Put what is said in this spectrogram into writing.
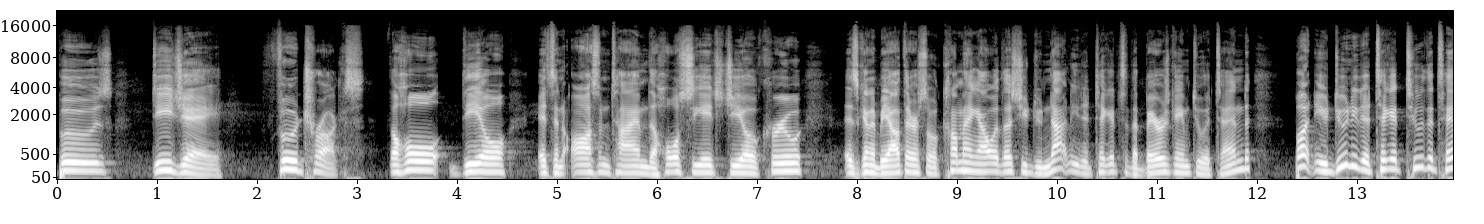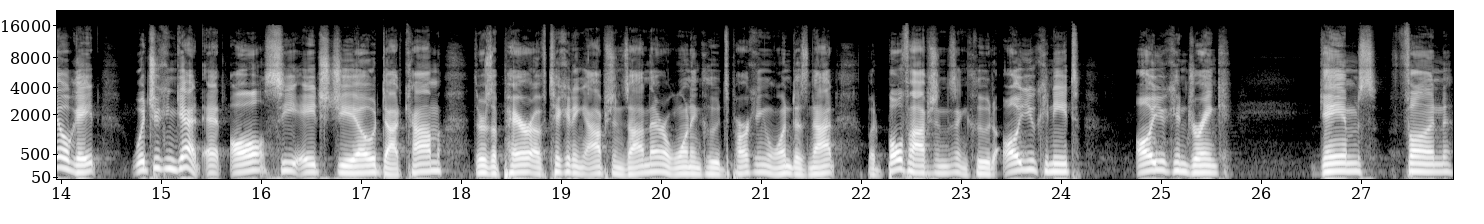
booze, DJ, food trucks, the whole deal. It's an awesome time. The whole CHGO crew is going to be out there. So come hang out with us. You do not need a ticket to the Bears game to attend, but you do need a ticket to the tailgate, which you can get at allchgo.com. There's a pair of ticketing options on there. One includes parking, one does not, but both options include all you can eat, all you can drink, games, fun,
